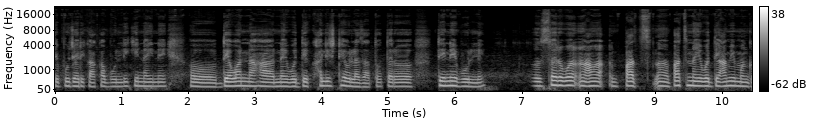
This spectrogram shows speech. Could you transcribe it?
ते पुजारी काका बोलले की नाही नाही देवांना हा नैवेद्य खालीच ठेवला जातो. तर ते नाही बोलले. सर्व पाच पाच नैवेद्य आम्ही मग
